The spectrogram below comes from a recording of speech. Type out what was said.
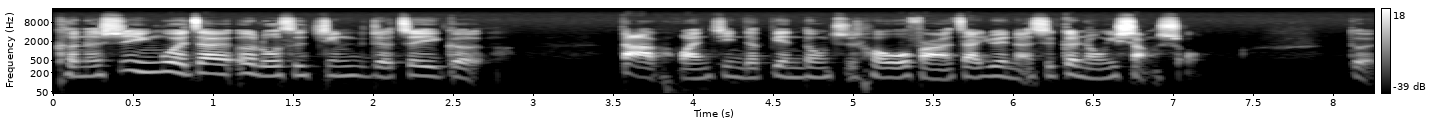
可能是因为在俄罗斯经历的这一个大环境的变动之后，我反而在越南是更容易上手。对，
